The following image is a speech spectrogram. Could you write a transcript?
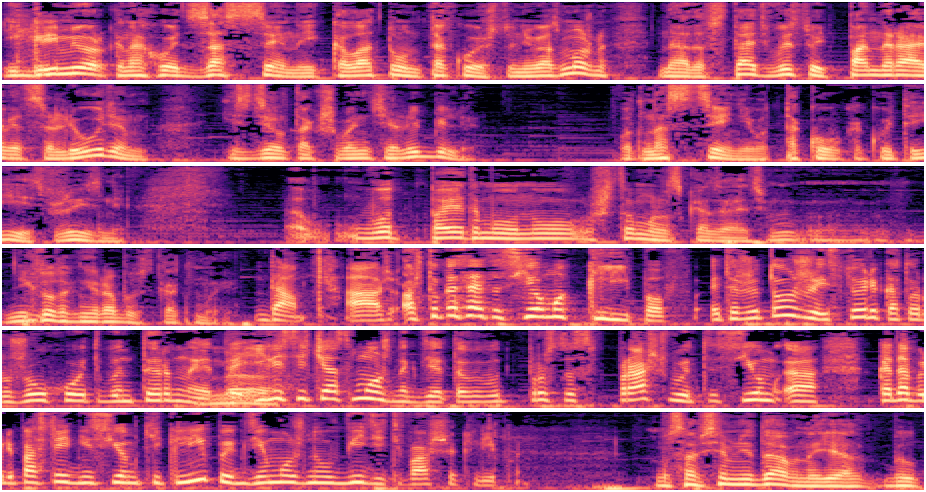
И гримерка находится за сценой, и колотун такой, что невозможно. Надо встать, выступить, понравиться людям и сделать так, чтобы они тебя любили. Вот на сцене, вот такого какой-то есть в жизни. Вот поэтому, ну, что можно сказать? Никто так не работает, как мы. Да. А, а что касается съемок клипов, это же тоже история, которая уже уходит в интернет. Да. Или сейчас можно где-то, вот просто спрашивают, съем, а, когда были последние съемки клипы, где можно увидеть ваши клипы? Ну, совсем недавно я был,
